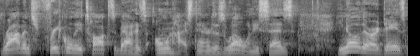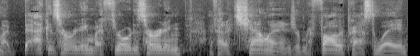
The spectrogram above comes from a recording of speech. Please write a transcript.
Robbins frequently talks about his own high standards as well when he says, You know, there are days my back is hurting, my throat is hurting, I've had a challenge, or my father passed away, and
